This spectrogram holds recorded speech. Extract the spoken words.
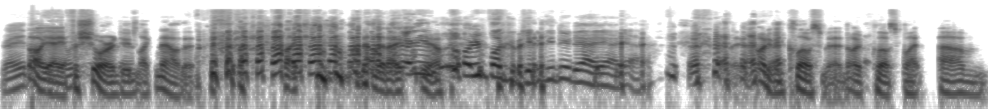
Right? oh yeah, yeah for you? sure Yeah. dude like now that like, now that I, are you know- are you fucking kidding me, dude? Yeah, yeah, yeah. not even close man not even close but um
